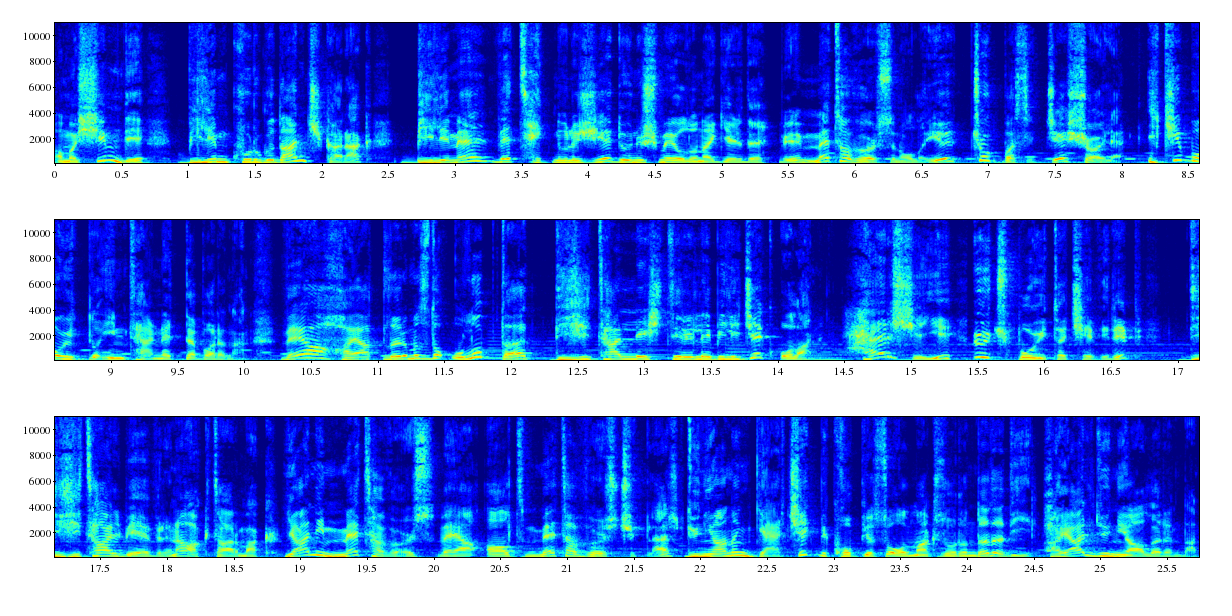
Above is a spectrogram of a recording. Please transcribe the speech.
Ama şimdi bilim kurgudan çıkarak bilime ve teknolojiye dönüşme yoluna girdi. Ve Metaverse'ün olayı çok basitçe şöyle. İki boyutlu internette barınan veya hayatlarımızda olup da dijitalleştirilebilecek olan her şeyi 3 boyuta çevirip dijital bir evrene aktarmak. Yani Metaverse veya alt Metaverse'çikler dünyanın gerçek bir kopyası olmak zorunda da değil. Hayal dünyalarından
